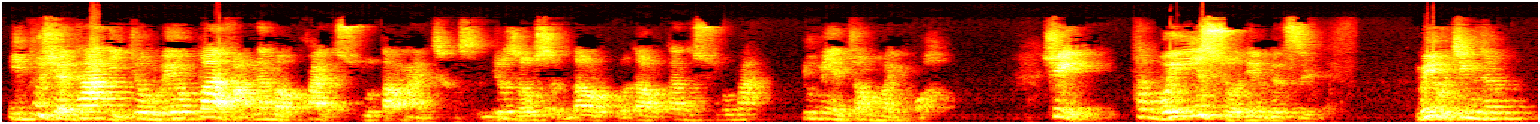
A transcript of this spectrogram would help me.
你不选它，你就没有办法那么快的速度到那个城市，你就走省道路、国道，但是速度慢，路面状况也不好，所以它唯一锁定一个资源，没有竞争。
